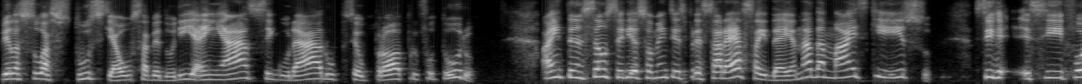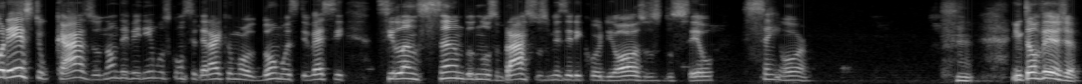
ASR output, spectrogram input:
pela sua astúcia ou sabedoria em assegurar o seu próprio futuro. A intenção seria somente expressar essa ideia, nada mais que isso. Se, se for este o caso, não deveríamos considerar que o mordomo estivesse se lançando nos braços misericordiosos do seu Senhor. Então veja,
